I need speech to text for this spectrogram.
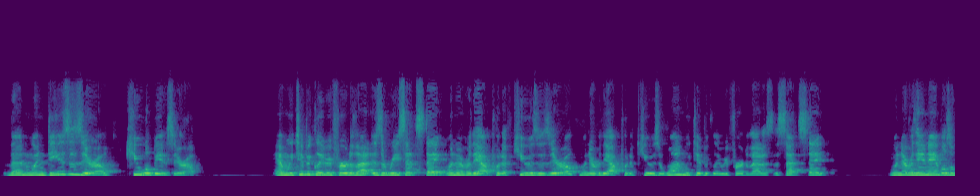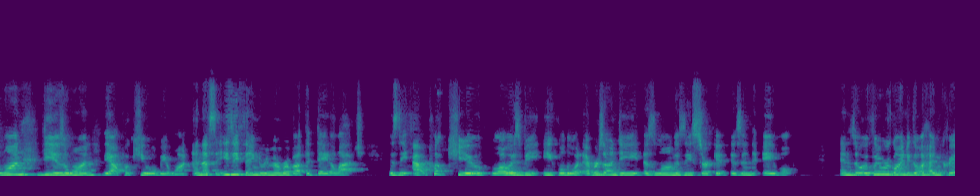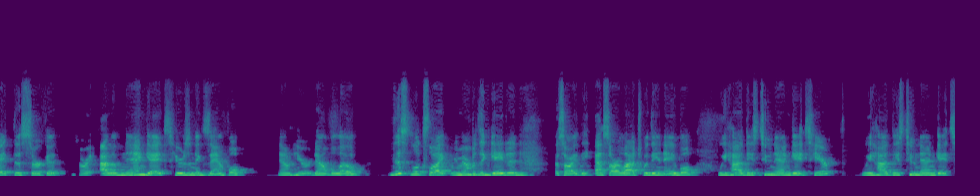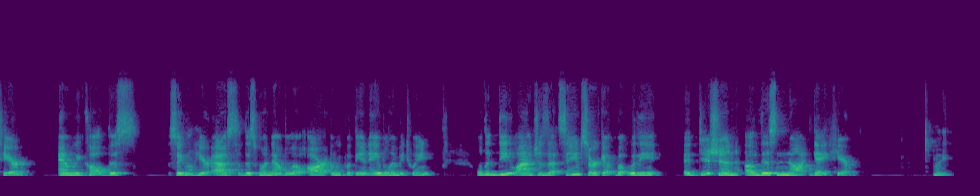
then when D is a zero, Q will be a zero. And we typically refer to that as the reset state. Whenever the output of Q is a zero, whenever the output of Q is a one, we typically refer to that as the set state. Whenever the enable is a one, D is a one, the output Q will be a one. And that's the easy thing to remember about the data latch is the output Q will always be equal to whatever's on D as long as the circuit is enabled. And so if we were going to go ahead and create this circuit, all right, out of NAND gates, here's an example down here, down below. This looks like, remember the gated, uh, sorry, the SR latch with the enable? We had these two NAND gates here. We had these two NAND gates here, and we called this signal here S, this one down below R, and we put the enable in between. Well, the D latch is that same circuit, but with the addition of this NOT gate here. Right.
